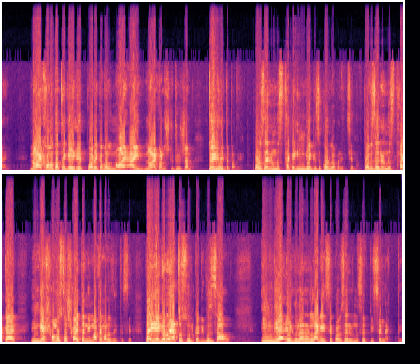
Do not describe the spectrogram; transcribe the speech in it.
নাই। নয় ক্ষমতা থেকে পরে কেবল নয় আইন, নয় কনস্টিটিউশন তৈরি হইতে পারে। প্রফেসর ইউনুস থাকে ইন্ডিয়া কিছু করবে পারছে না। প্রফেসর ইউনুস থাকায় ইন্ডিয়া সমস্ত শয়তানি মাঠে মারা যাইতেছে। তাই এগুলো এত চুলকানি, বুঝছাও? ইন্ডিয়া এইগুলার লাগাইছে প্রফেসর ইউনুসের পিছে লাগতে।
